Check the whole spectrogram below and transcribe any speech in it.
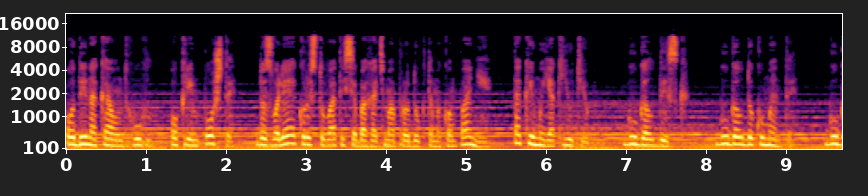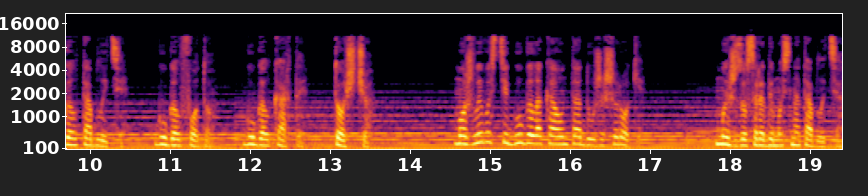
Один аккаунт Google, окрім пошти, дозволяє користуватися багатьма продуктами компанії, такими як YouTube, Google Диск, Google Документи, Google Таблиці, Google Фото, Google Карти тощо. Можливості Google аккаунта дуже широкі. Ми ж зосередимось на таблицях.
